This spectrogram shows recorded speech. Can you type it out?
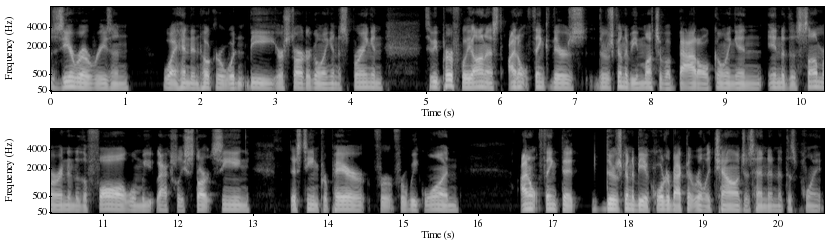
zero reason why Hendon Hooker wouldn't be your starter going into spring. And to be perfectly honest, I don't think there's there's going to be much of a battle going in into the summer and into the fall when we actually start seeing this team prepare for for week one. I don't think that there's going to be a quarterback that really challenges Hendon at this point.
